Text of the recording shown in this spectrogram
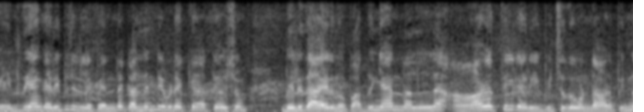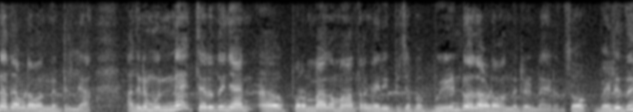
വലുത് ഞാൻ കരിപ്പിച്ചിട്ടില്ല ഇപ്പം എന്റെ കണ്ണിന്റെ ഇവിടെയൊക്കെ അത്യാവശ്യം വലുതായിരുന്നു. അപ്പോൾ അത് ഞാൻ നല്ല ആഴത്തിൽ കരിപ്പിച്ചത് കൊണ്ടാണ്. പിന്നെ അത് അവിടെ വന്നിട്ടില്ല. അതിന് മുന്നേ ചെറുത് ഞാൻ പുറംഭാഗം മാത്രം കരിപ്പിച്ചപ്പോൾ വീണ്ടും അത് അവിടെ വന്നിട്ടുണ്ടായിരുന്നു. സോ വലുത്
